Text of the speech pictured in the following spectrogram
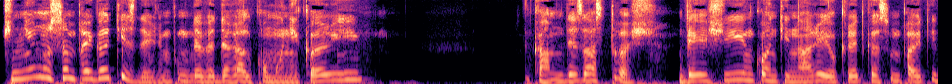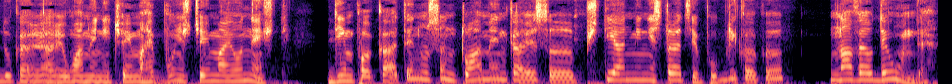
și nici nu sunt pregătiți. Deci, din punct de vedere al comunicării, cam dezastroși. Deși, în continuare, eu cred că sunt partidul care are oamenii cei mai buni și cei mai onești din păcate, nu sunt oameni care să știe administrație publică că n-aveau de unde.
